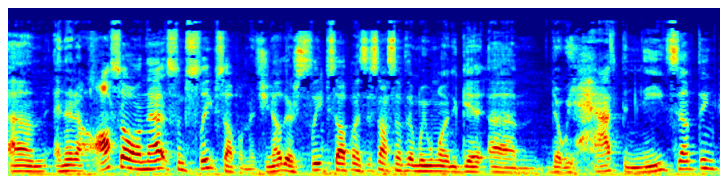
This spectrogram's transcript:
um, and then also on that, some sleep supplements. You know, there's sleep supplements. It's not something we want to get um, that we have to need something,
